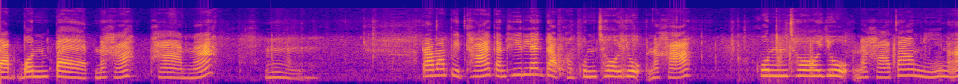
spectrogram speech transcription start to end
ดับบนแปดนะคะ ผ่านนะ อืมเรามาปิดท้ายกันที่เลขดับของคุณโชยุนะคะ คุณโชยุนะคะ เจ้านี้นะ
